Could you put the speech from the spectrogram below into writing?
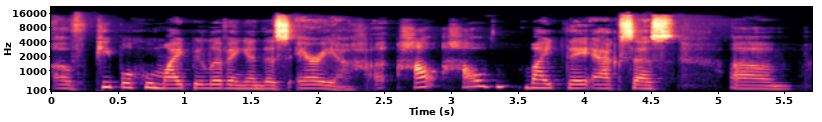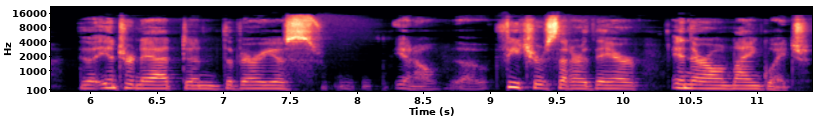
of people who might be living in this area. How how might they access um, the internet and the various you know uh, features that are there in their own language?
